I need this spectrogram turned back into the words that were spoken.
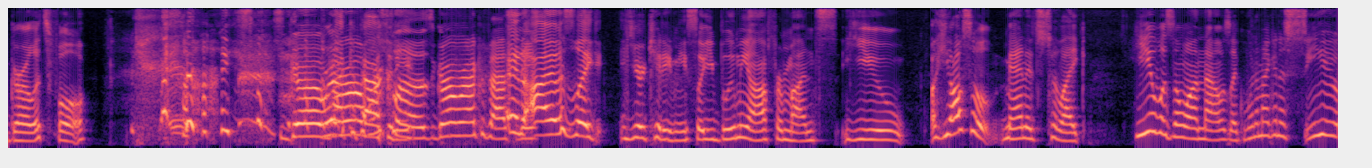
"Girl, it's full." Girl, we're at capacity. we're closed. Girl, we're at capacity. And I was like, "You're kidding me!" So you blew me off for months. You. He also managed to like. He was the one that was like, "When am I gonna see you?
